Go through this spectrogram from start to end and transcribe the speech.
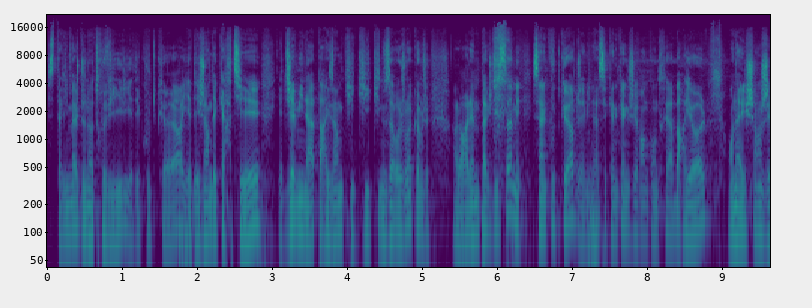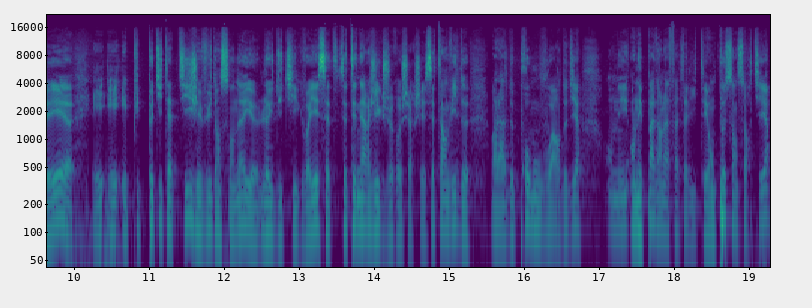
c'est à l'image de notre ville. Il y a des coups de cœur, il y a des gens des quartiers. Il y a Jamina, par exemple, qui, qui, qui nous a rejoint. Comme je... Alors, elle aime pas que je dise ça, mais c'est un coup de cœur, Jamina. C'est quelqu'un que j'ai rencontré à Bariol. On a échangé. euh, Et, puis, petit à petit, j'ai vu dans son œil euh, l'œil du tigre. Vous voyez, cette, énergie que je recherchais, cette envie de, voilà, de promouvoir, de dire on n'est on pas dans la fatalité. On peut s'en sortir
